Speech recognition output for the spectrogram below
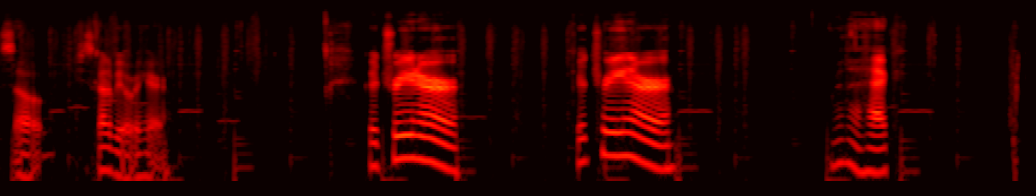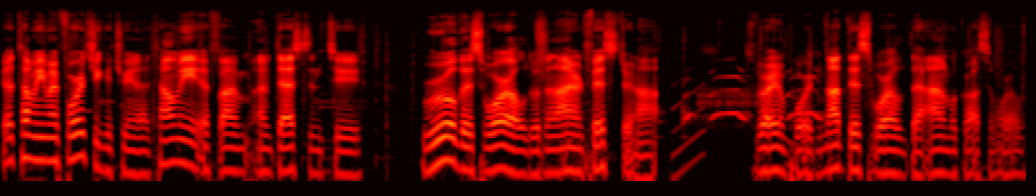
So she's got to be over here. Katrina. Katrina. Where the heck? You gotta tell me my fortune, Katrina. Tell me if I'm I'm destined to rule this world with an iron fist or not. It's very important. Not this world, the Animal Crossing world.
